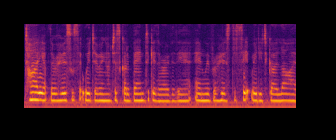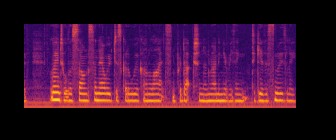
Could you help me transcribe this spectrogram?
tidy up the rehearsals that we're doing. I've just got a band together over there and we've rehearsed the set ready to go live. Learnt all the songs, so now we've just got to work on lights and production and running everything together smoothly.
